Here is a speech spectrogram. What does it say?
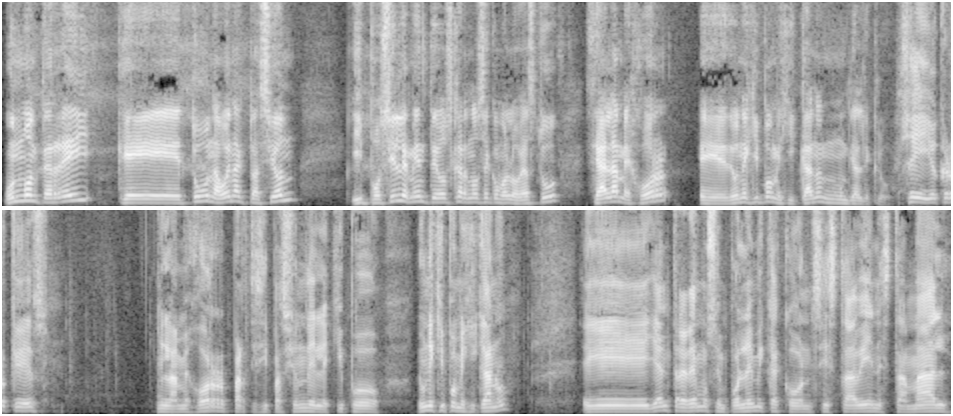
Un Monterrey que tuvo una buena actuación y posiblemente, Oscar, no sé cómo lo veas tú, sea la mejor eh, de un equipo mexicano en un Mundial de Clubes. Sí, yo creo que es la mejor participación del equipo, de un equipo mexicano. Eh, ya entraremos en polémica con si está bien, está mal,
